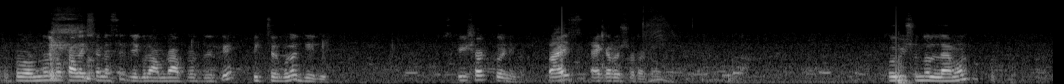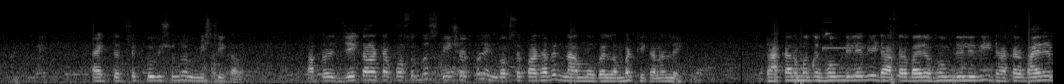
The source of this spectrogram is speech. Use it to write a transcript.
তারপর অন্যান্য কালেকশন আছে, যেগুলো আমরা আপনাদেরকে পিকচারগুলো দিয়ে দিই। স্ক্রিনশট করে নেবেন। প্রাইস এগারোশো টাকা। খুবই সুন্দর লেমন একটা হচ্ছে খুবই সুন্দর মিষ্টি কালার আপনাদের যে কালারটা পছন্দ স্ক্রিনশট করে ইনবক্সে পাঠাবেন, নাম মোবাইল নাম্বার ঠিকানা লিখে। ঢাকার মধ্যে হোম ডেলিভারি ঢাকার বাইরে হোম ডেলিভারি ঢাকার বাইরের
